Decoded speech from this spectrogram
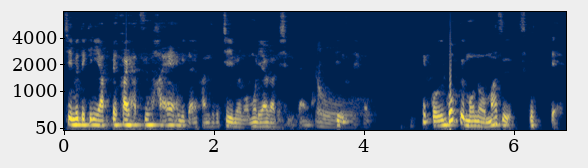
チーム的にやっべ開発早いみたいな感じでチームも盛り上がるしみたいな。結構動くものをまず作って、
